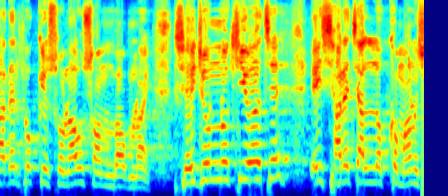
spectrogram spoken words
তাদের পক্ষে শোনাও সম্ভব নয়। সেই জন্য কি হয়েছে, এই সাড়ে চার লক্ষ মানুষ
